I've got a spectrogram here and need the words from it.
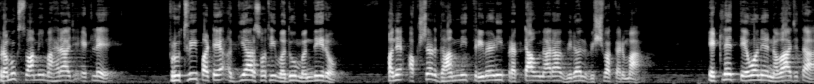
પ્રમુખ સ્વામી મહારાજ એટલે પૃથ્વી પટે અગિયારસોથી વધુ મંદિરો અને અક્ષરધામની ત્રિવેણી પ્રગટાવનારા વિરલ વિશ્વકર્મા. એટલે તેઓને નવાજતા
